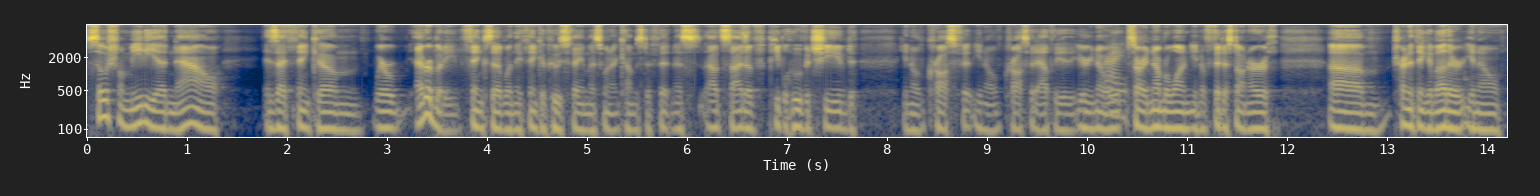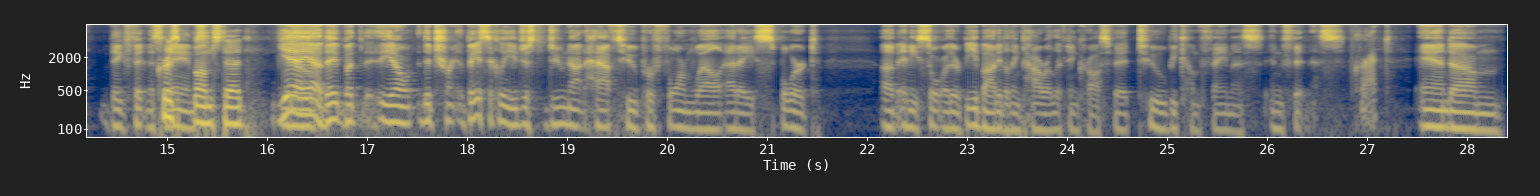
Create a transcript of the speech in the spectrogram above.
social media now is I think um, where everybody thinks of when they think of who's famous when it comes to fitness outside of people who've achieved, you know, CrossFit, you know, CrossFit athlete, or, you know, Right. sorry, number one, you know, fittest on earth. Um, trying to think of other, you know, big fitness Chris names. Bumstead. you Yeah, know. yeah. They, but you know, the tra- basically you just do not have to perform well at a sport of any sort, whether it be bodybuilding, powerlifting, CrossFit, to become famous in fitness. Correct. And um,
